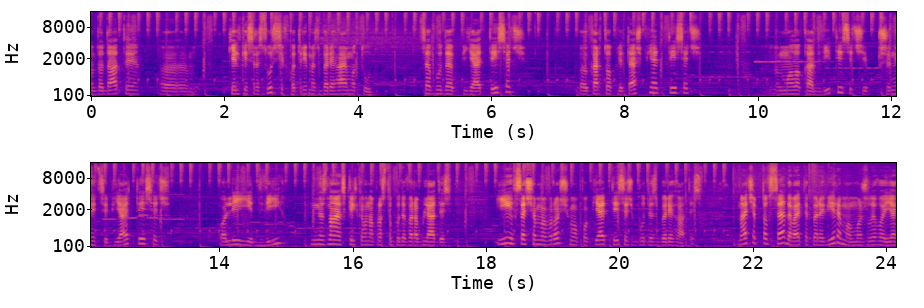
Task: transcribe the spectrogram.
е, додати е, кількість ресурсів, котрі ми зберігаємо тут. Це буде 5 тисяч, е, картоплі теж 5 тисяч, молока 2 тисячі, пшениці 5 тисяч, олії 2. Не знаю, скільки вона просто буде вироблятись. І все, що ми вирощуємо, по 5 тисяч буде зберігатись. Начебто все, давайте перевіримо. Можливо, я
